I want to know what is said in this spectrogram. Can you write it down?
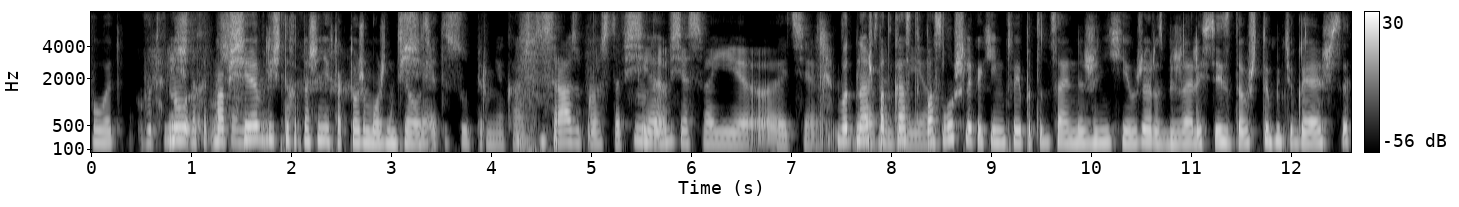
Вот. Вот в Ну, личных отношениях. вообще в личных отношениях так тоже можно делать. это супер, мне кажется. Сразу просто все, Ну да. все свои э, эти... Вот наш подкаст белье. послушали какие-нибудь твои потенциальные женихи, уже разбежались все из-за того, что ты матюгаешься.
